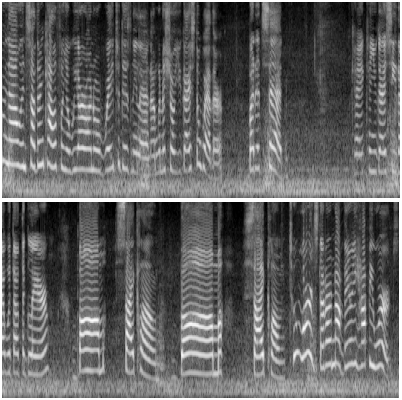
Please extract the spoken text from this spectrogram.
am now in Southern California. We are on our way to Disneyland. I'm going to show you guys the weather. But it said Okay, can you guys see that without the glare? Bomb cyclone. Bomb cyclone. Two words that are not very happy words.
